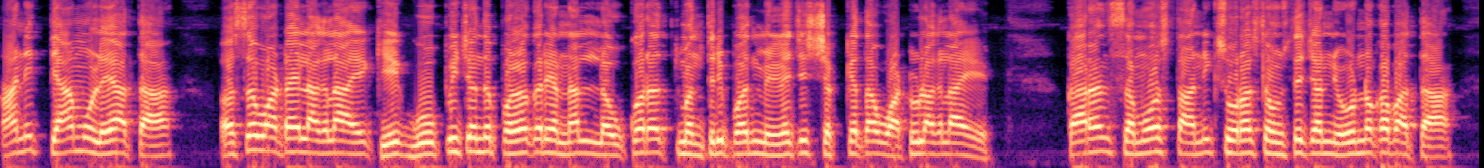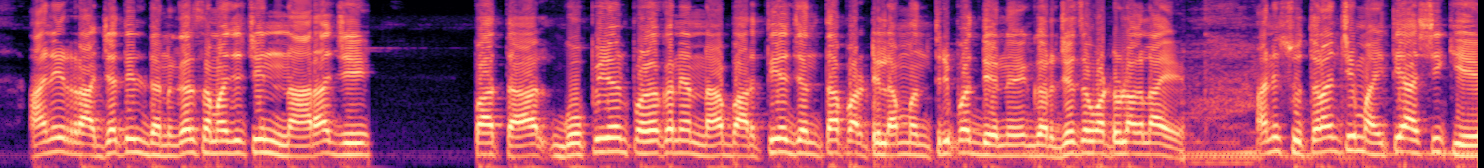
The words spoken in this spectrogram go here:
आणि त्यामुळे आता असं वाटायला लागलं आहे की गोपीचंद पळकर यांना लवकरच मंत्रीपद मिळण्याची शक्यता वाटू लागला आहे. कारण समोर स्थानिक स्वराज संस्थेच्या निवडणुका पाहता आणि राज्यातील धनगर समाजाची नाराजी पाहता गोपीचंद पळकर यांना भारतीय जनता पार्टीला मंत्रीपद देणे गरजेचं वाटू लागलं आहे. आणि सूत्रांची माहिती अशी की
